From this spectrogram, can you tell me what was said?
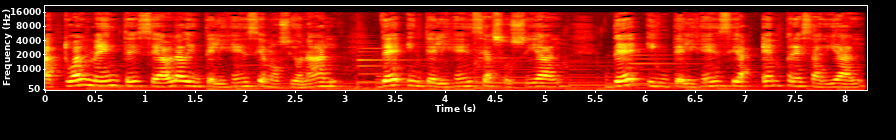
Actualmente se habla de inteligencia emocional, de inteligencia social, de inteligencia empresarial.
